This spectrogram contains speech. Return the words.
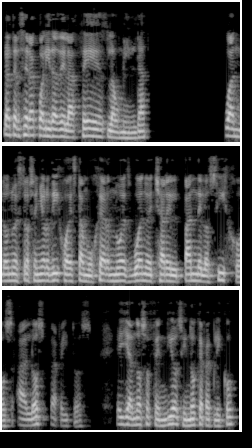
La tercera cualidad de la fe es la humildad. Cuando nuestro Señor dijo a esta mujer no es bueno echar el pan de los hijos a los perritos, ella no se ofendió, sino que replicó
